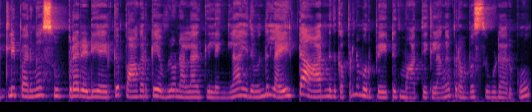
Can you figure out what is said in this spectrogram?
இட்லி பாருங்கள் சூப்பராக ரெடி ஆயிருக்கு. பார்க்குறக்கு எவ்வளோ நல்லா இருக்கு இல்லைங்களா? இது வந்து லைட்டாக ஆறுனதுக்கப்புறம் நம்ம ஒரு பிளேட்டுக்கு மாற்றிக்கலாங்க இப்போ ரொம்ப சூடாக இருக்கும்.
